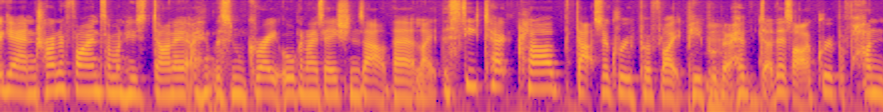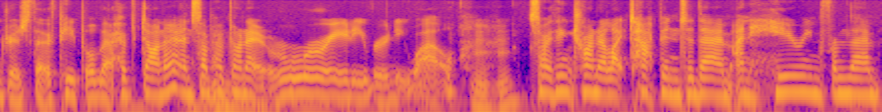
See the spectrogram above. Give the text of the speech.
again trying to find someone who's done it. I think there's some great organizations out there, like the CTech Club. That's a group of like people hmm. that have. done There's like a group of hundreds that of people that have done it, and some have hmm. done it really, really well. Mm-hmm. So I think trying to like tap into them and hearing from them,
